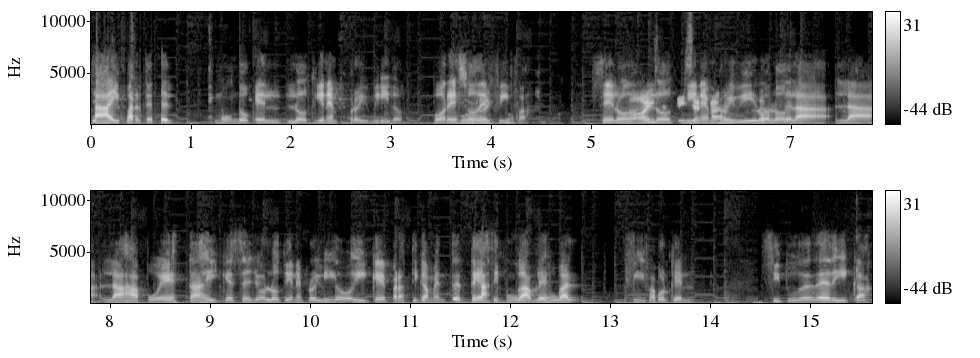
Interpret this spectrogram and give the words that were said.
Ya hay parte del mundo que lo tienen prohibido, por eso de FIFA se lo, tienen prohibido, lo de la, las apuestas y qué sé yo, lo tienen prohibido y que prácticamente te hace injugable jugar FIFA porque si tú te dedicas,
